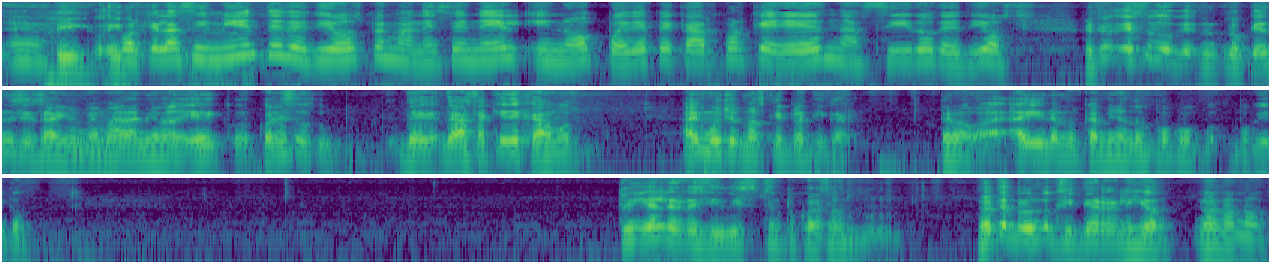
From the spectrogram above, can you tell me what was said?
eh, Y- y- porque la simiente de Dios permanece en él y no puede pecar porque es nacido de Dios. Entonces, esto es lo que, lo que es necesario, mi amada, mi. Y ahí con, con eso, de- de hasta aquí dejamos. Hay mucho más que platicar. Pero ahí iremos caminando poco po- poquito. ¿Tú ya le recibiste en tu corazón? No te pregunto que si tienes religión. No, no, no.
